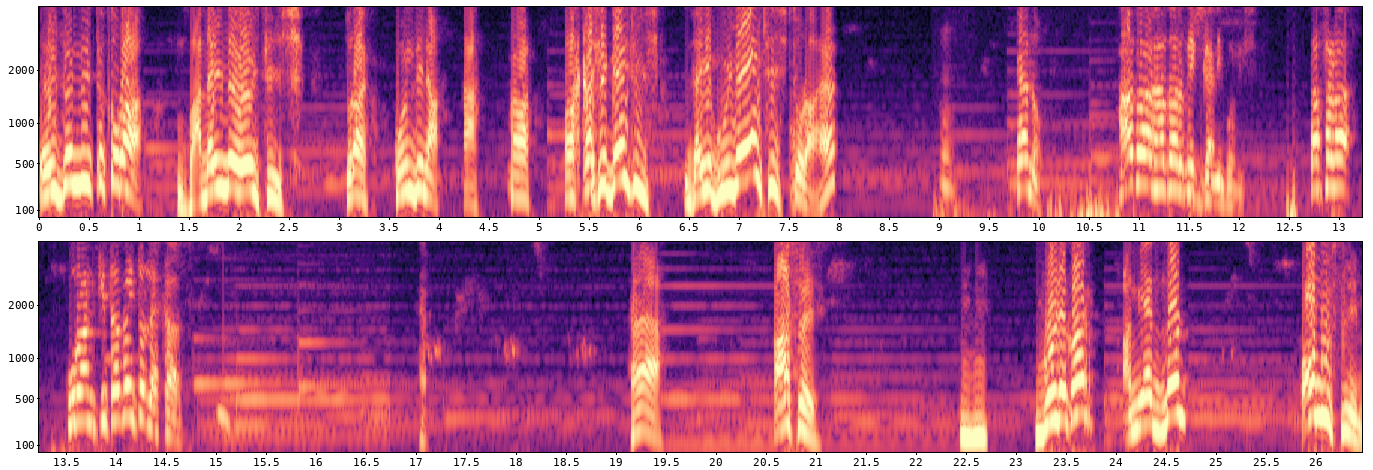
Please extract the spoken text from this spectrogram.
এই জন্যই তো তোরা বাদাইমে হয়েছিস তোরা কোন দিন আ- আ- আ- আকাশে গেছিস যাইয়ে ঘুরে আইছিস তোরা হ্যাঁ? কেন? হাজার হাজার বিজ্ঞানী বলিস। তাছাড়া কোরআন কিতাবেই তো লেখা আছে। হ্যাঁ আছে। মনে কর আমি একজন অমুসলিম।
